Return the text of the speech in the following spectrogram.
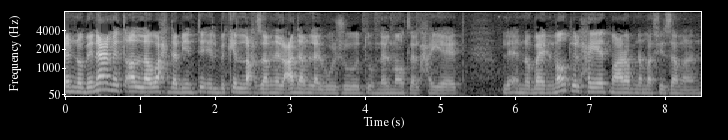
إنه بنعمة الله وحدة بينتقل بكل لحظة من العدم للوجود ومن الموت للحياة. لأنه بين الموت والحياة مع ربنا ما في زمن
